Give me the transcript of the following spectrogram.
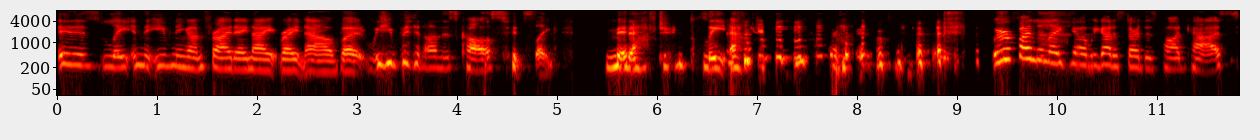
it is late in the evening on Friday night right now, but we've been on this call since like mid afternoon, late afternoon. we were finally like, yo, we got to start this podcast.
